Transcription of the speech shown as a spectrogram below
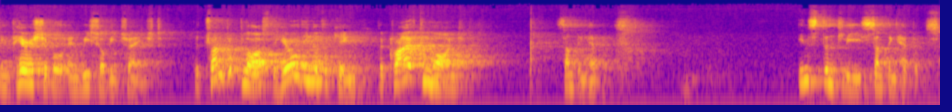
imperishable, and we shall be changed. The trumpet blast, the heralding of the king, the cry of command, something happens. Instantly, something happens.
